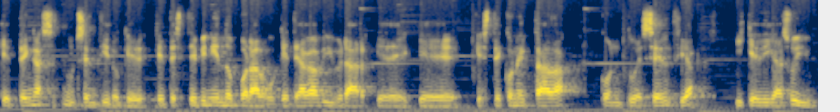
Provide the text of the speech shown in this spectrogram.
que tengas un sentido, que, te esté viniendo por algo, que te haga vibrar, que, que, esté conectada con tu esencia y que digas, uy,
